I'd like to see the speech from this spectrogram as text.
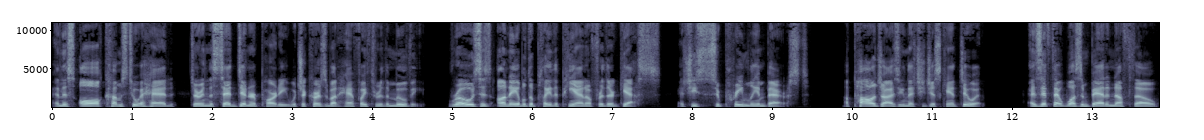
and this all comes to a head during the said dinner party, which occurs about halfway through the movie. Rose is unable to play the piano for their guests, and she's supremely embarrassed, apologizing that she just can't do it. As if that wasn't bad enough, though,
